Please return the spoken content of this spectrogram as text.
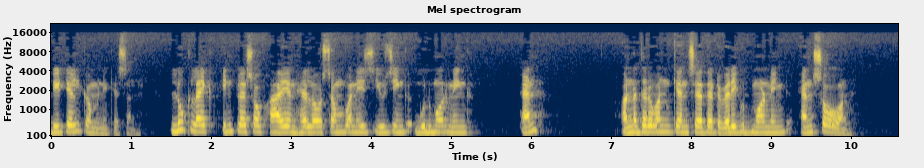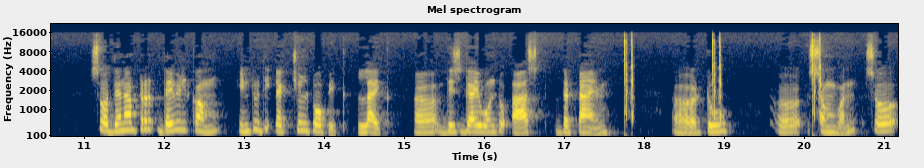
detailed communication. Look like in place of hi and hello someone is using good morning and another one can say that very good morning and so on. So then after they will come into the actual topic like uh, this guy want to ask the time uh, to uh, someone. So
